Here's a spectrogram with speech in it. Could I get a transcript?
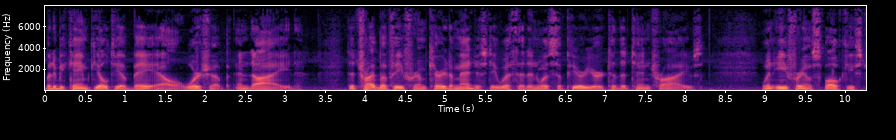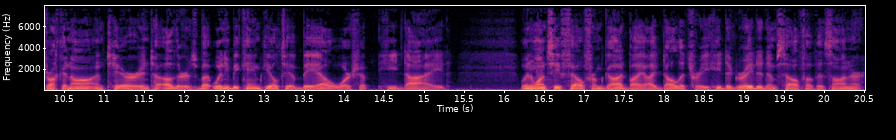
but he became guilty of Baal worship and died. The tribe of Ephraim carried a majesty with it and was superior to the ten tribes. When Ephraim spoke, he struck an awe and terror into others, but when he became guilty of Baal worship, he died. When once he fell from God by idolatry, he degraded himself of his honor.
